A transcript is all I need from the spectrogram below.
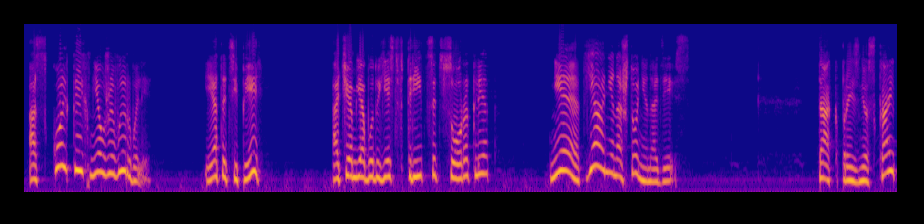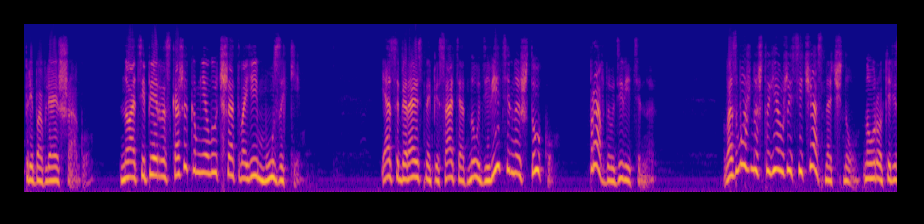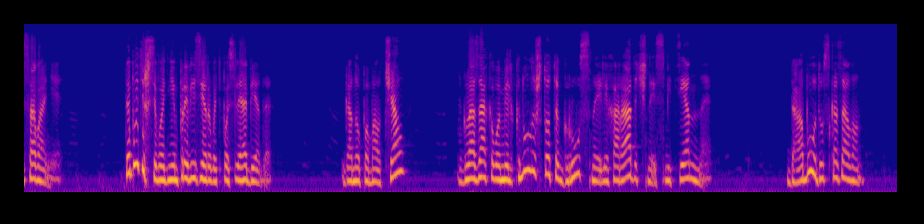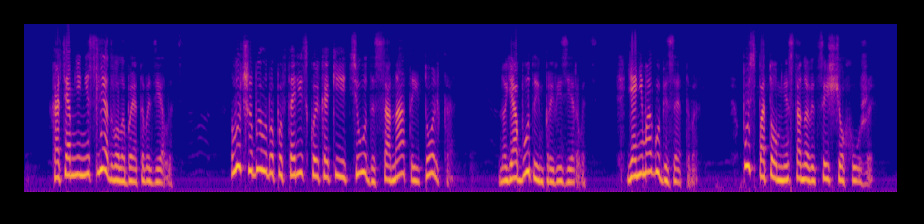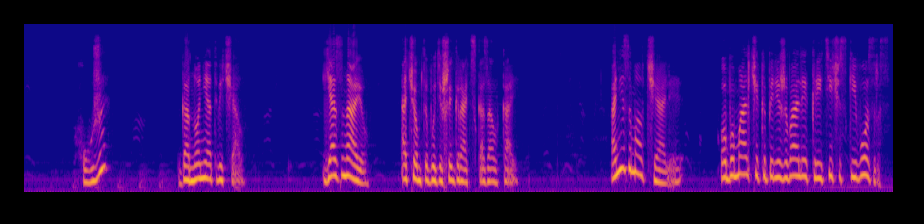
А сколько их мне уже вырвали! И это теперь. А чем я буду есть в 30-40 лет? Нет, я ни на что не надеюсь. Так произнес Кай, прибавляя шагу. Ну а теперь расскажи-ка мне лучше о твоей музыке. Я собираюсь написать одну удивительную штуку. Правда удивительную. Возможно, что я уже сейчас начну на уроке рисования. Ты будешь сегодня импровизировать после обеда?» Гано помолчал, в глазах его мелькнуло что-то грустное, лихорадочное, сметенное. «Да, буду», — сказал он. «Хотя мне не следовало бы этого делать. Лучше было бы повторить кое-какие этюды, сонаты и только. Но я буду импровизировать. Я не могу без этого. Пусть потом мне становится еще хуже». «Хуже?» Гано не отвечал. «Я знаю, о чем ты будешь играть», — сказал Кай. Они замолчали. Оба мальчика переживали критический возраст.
